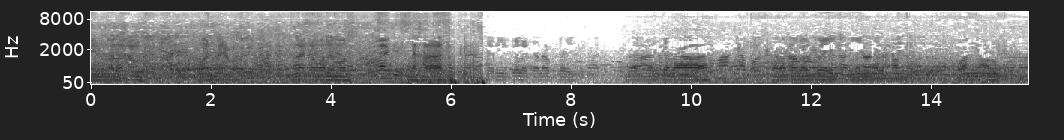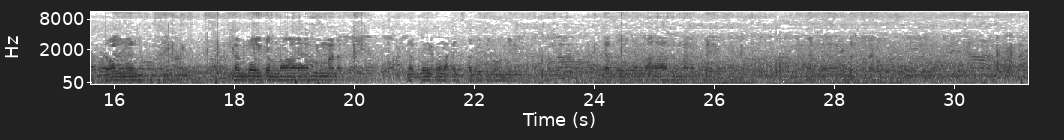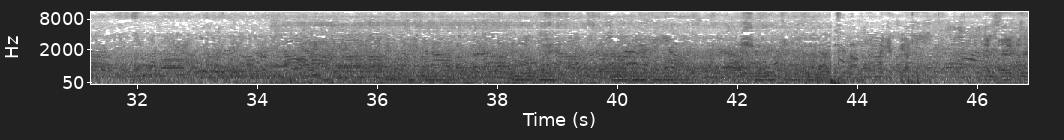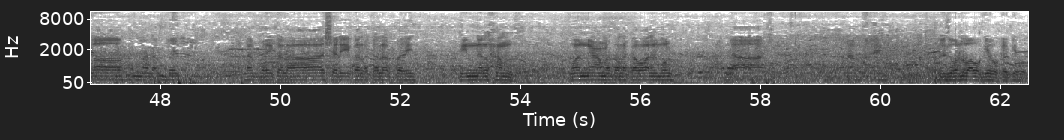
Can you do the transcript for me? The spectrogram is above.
إن الحمد والنعمة لك والملك لا شريك لك لبيك لبيك لك لبيك إن الحمد والنعمة والملك لبيك اللهم لبيك لبيك لا أجحدك الأمر لبيك اللهم لبيك لبيك اللهم لبيك لبیک لا شریک لک لبیک، ان الحمد والنعمت لک والملک لا شریک لبیک زور لو اگے ہو کے اگے ہو.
